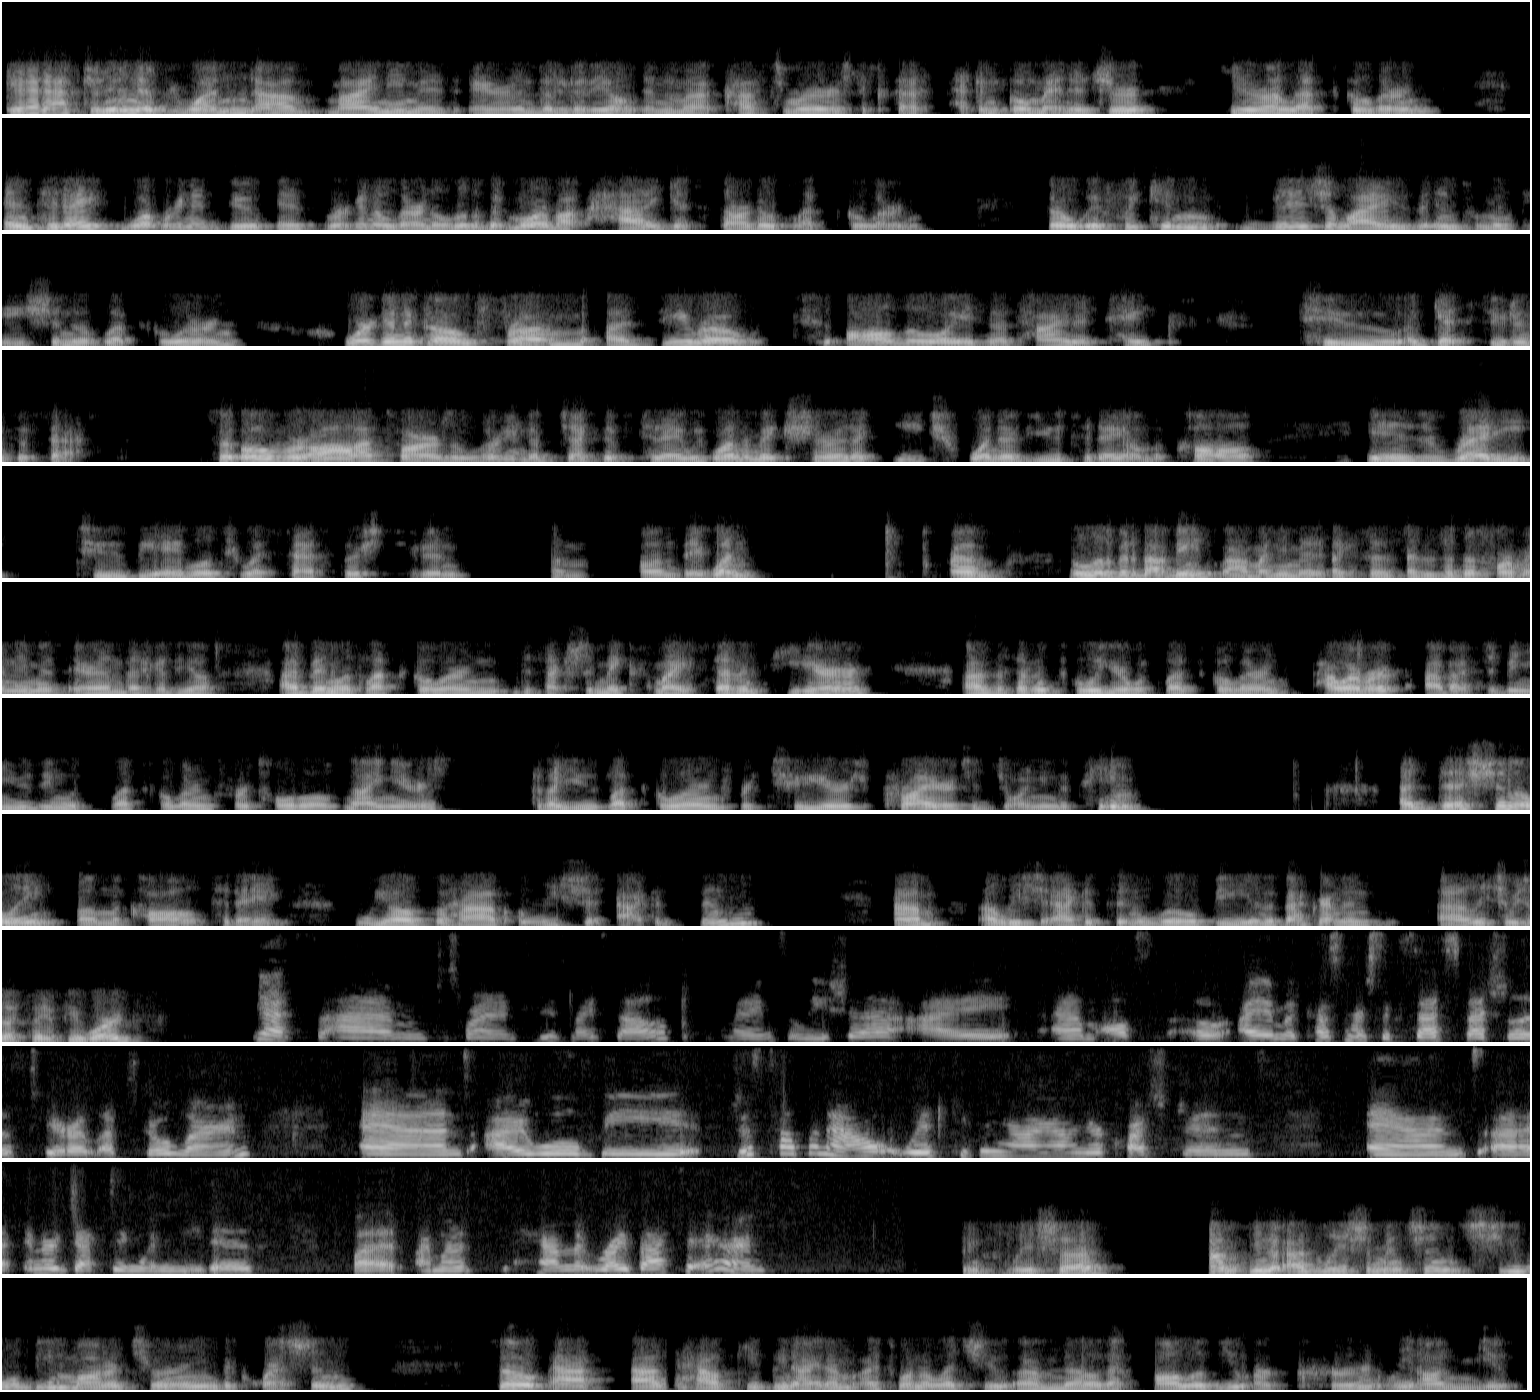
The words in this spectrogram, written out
Good afternoon, everyone. Um, my name is Aaron Delgadillo, and I'm a Customer Success Technical Manager here at Let's Go Learn. And today, what we're going to do is we're going to learn a little bit more about how to get started with Let's Go Learn. So if we can visualize the implementation of Let's Go Learn, we're going to go from a zero to all the way to the time it takes to get students assessed. So overall, as far as a learning objective today, we want to make sure that each one of you today on the call is ready to be able to assess their students um, on day one. Um, a little bit about me. Uh, my name is, like I said, as I said before, my name is Aaron Delgadillo. I've been with Let's Go Learn. This actually makes my seventh year, uh, the seventh school year with Let's Go Learn. However, I've actually been using with Let's Go Learn for a total of nine years because I used Let's Go Learn for two years prior to joining the team. Additionally, on the call today, we also have Alicia Atkinson. Um, Alicia Atkinson will be in the background. And uh, Alicia, would you like to say a few words? Yes, um, just want to introduce myself. My name is Alicia. I am also I am a customer success specialist here at Let's Go Learn, and I will be just helping out with keeping an eye on your questions and uh, interjecting when needed. But I'm going to hand it right back to Aaron. Thanks, Alicia. Um, you know, as Alicia mentioned, she will be monitoring the questions. So uh, as a housekeeping item, I just want to let you um, know that all of you are currently on mute.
